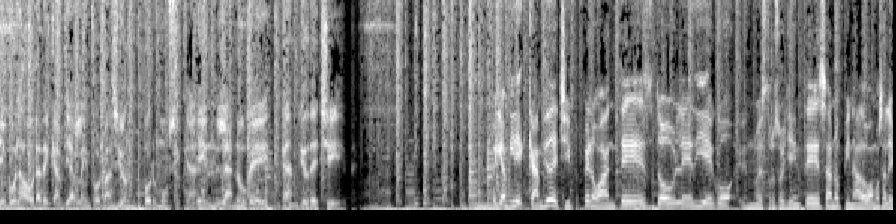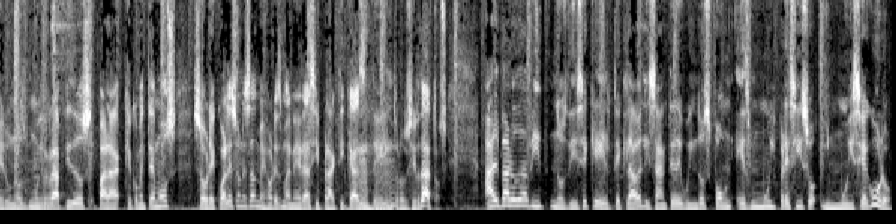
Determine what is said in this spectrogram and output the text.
Llegó la hora de cambiar la información por música. En la nube, cambio de chip. Oiga, mire, cambio de chip, pero antes, doble Diego, nuestros oyentes han opinado, vamos a leer unos muy rápidos para que comentemos sobre cuáles son esas mejores maneras y prácticas de introducir datos. Álvaro David nos dice que el teclado deslizante de Windows Phone es muy preciso y muy seguro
